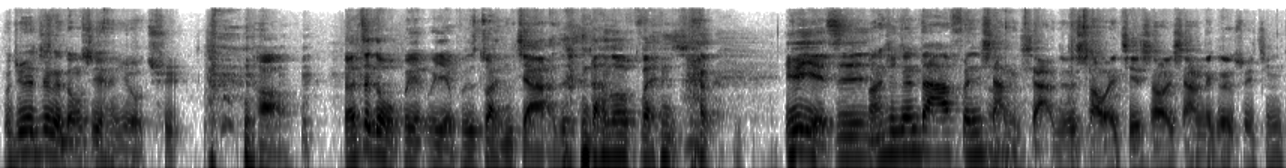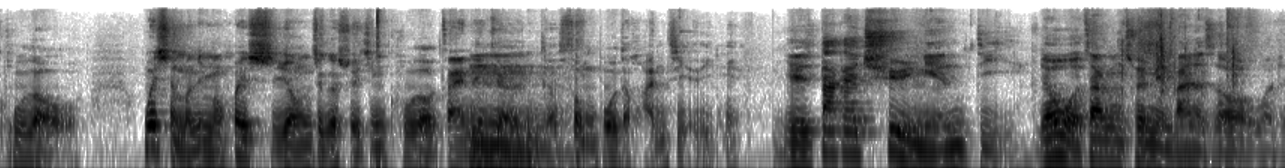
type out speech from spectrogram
我觉得这个东西很有趣。好，然后这个我不我也不是专家，只是当做分享，因为也是马上先跟大家分享一下，就是稍微介绍一下那个水晶骷髅。为什么你们会使用这个水晶骷髅在那个你的颂钵的环节里面？也大概去年底，有我在上催眠班的时候，我就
